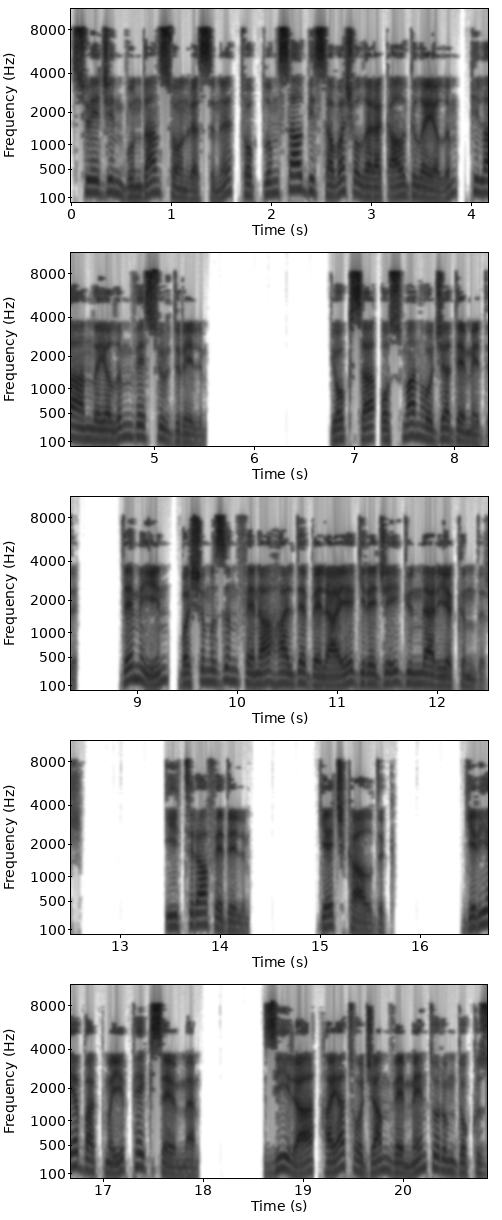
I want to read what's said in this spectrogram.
Sürecin bundan sonrasını, toplumsal bir savaş olarak algılayalım, planlayalım ve sürdürelim. Yoksa, Osman Hoca demedi. Demeyin, başımızın fena halde belaya gireceği günler yakındır. İtiraf edelim. Geç kaldık. Geriye bakmayı pek sevmem. Zira, hayat hocam ve mentorum 9.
